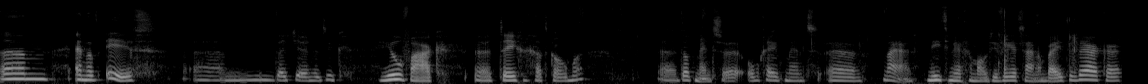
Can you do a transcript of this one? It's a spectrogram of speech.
Um, en dat is um, dat je natuurlijk heel vaak uh, tegen gaat komen uh, dat mensen op een gegeven moment nou ja, niet meer gemotiveerd zijn om bij je te werken.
